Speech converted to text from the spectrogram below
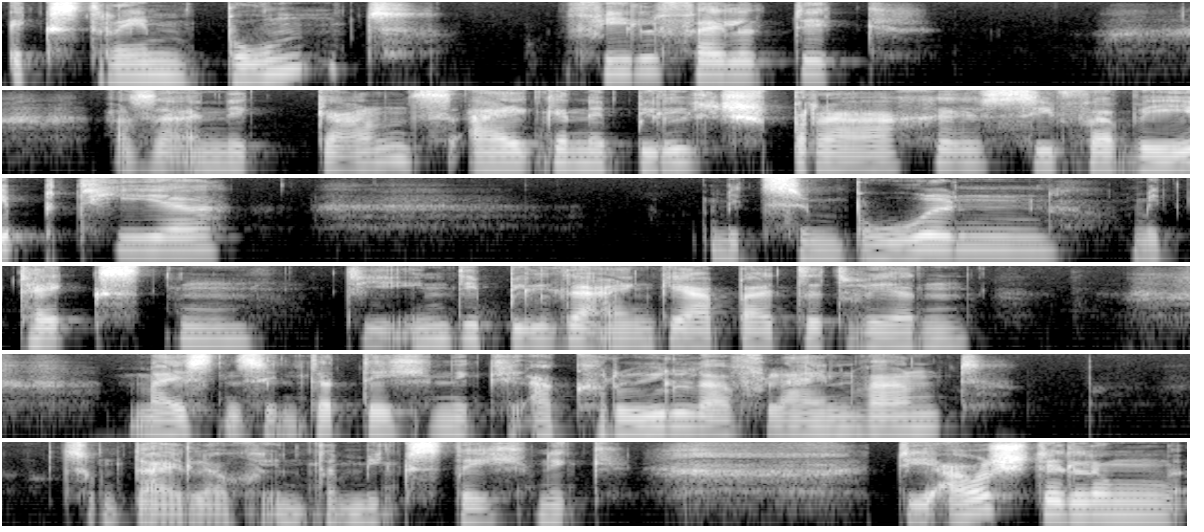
extrem bunt, vielfältig, also eine ganz eigene Bildsprache. Sie verwebt hier mit Symbolen, mit Texten, die in die Bilder eingearbeitet werden. Meistens in der Technik Acryl auf Leinwand, zum Teil auch in der Mixtechnik. Die Ausstellung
